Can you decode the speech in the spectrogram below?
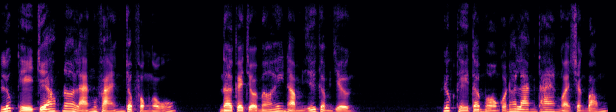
Lúc thì trí óc nó lãng vãng trong phòng ngủ, nơi cây chổi mới nằm dưới gầm giường. Lúc thì tâm hồn của nó lang thang ngoài sân bóng,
